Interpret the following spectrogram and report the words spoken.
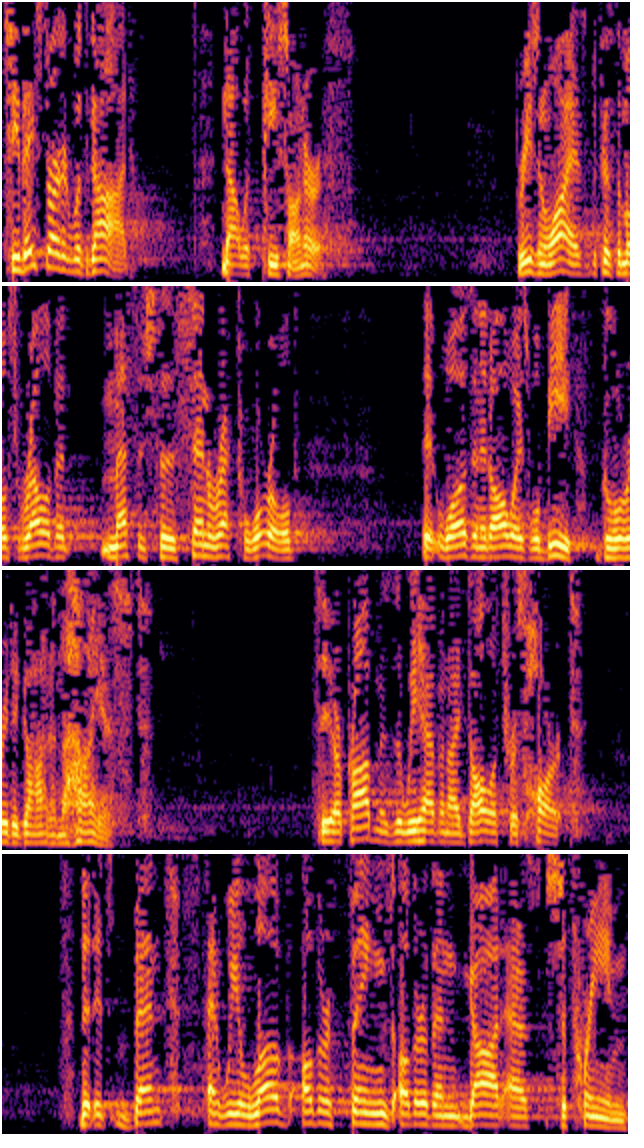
See, they started with God, not with peace on earth. The reason why is because the most relevant message to the sin wrecked world it was and it always will be glory to God in the highest. See, our problem is that we have an idolatrous heart. That it's bent and we love other things other than God as supreme.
